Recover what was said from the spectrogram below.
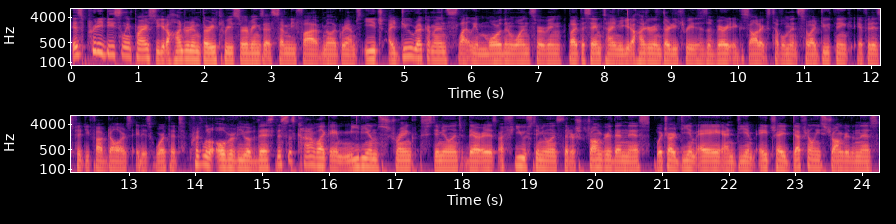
It's pretty decently priced. You get 133 servings at 75 milligrams each. I do recommend slightly more than one serving but at the same time you get 133. This is a very exotic supplement so I do think if it is $55 it is worth it. Quick little overview of this. This is kind of like a medium strength stimulant. There is a few stimulants that are stronger than this which are DMA and DMHA definitely stronger than this.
